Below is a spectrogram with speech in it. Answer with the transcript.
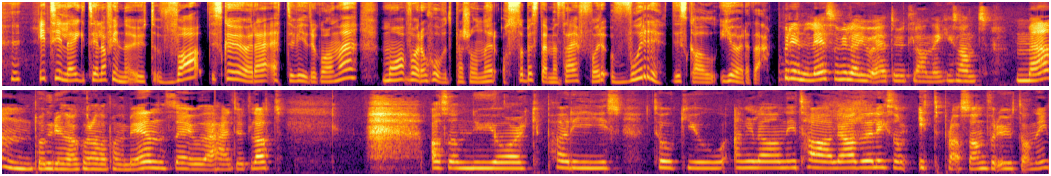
I tillegg til å finne ut hva de skal gjøre etter videregående, må våre hovedpersoner også bestemme seg for hvor de skal gjøre det. Opprinnelig så ville jeg jo til utlandet, ikke sant. Men pga. koronapandemien så er jo det helt utelatt. Altså New York, Paris, Tokyo, England, Italia Det er liksom it-plassene for utdanning.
